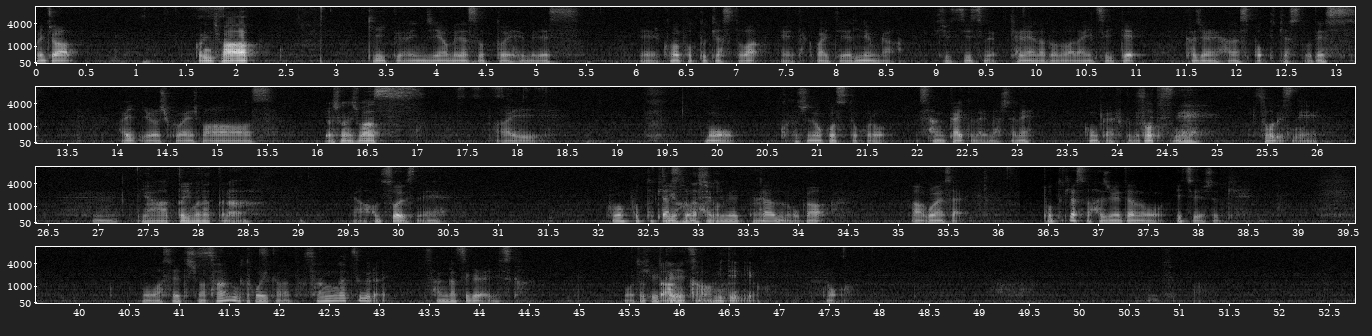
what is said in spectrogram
こんにちは。こんにちは。キークのエンジニアを目指す .fm です。えーこのポッドキャストは、えー、宅配とやりぬんが技術実務、キャリアなどの話題についてカジュアルに話すポッドキャストです。はい、よろしくお願いします。よろしくお願いします。はい。もう今年残すところ3回となりましたね。今回含めて。そうですね。そうですね。うんいやー、あっという間だったな。いや本当そうですね。このポッドキャストを始めたのが、あごめんなさい。ポッドキャスト始めたのいつでしたっけ？もう忘れてしまった。3月？遠いかなと。3月ぐらい？3月ぐらいですか。もう9ちょっとアンヶ月を見てみよお。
